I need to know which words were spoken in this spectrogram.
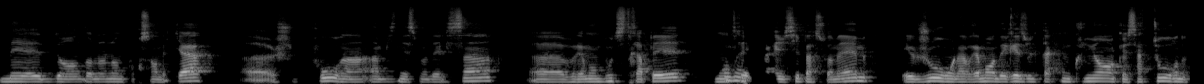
Mais dans, dans 90% des cas, euh, je suis pour un, business model sain, euh, vraiment bootstrappé, montrer qu'on a réussi par soi-même. Et le jour où on a vraiment des résultats concluants, que ça tourne,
